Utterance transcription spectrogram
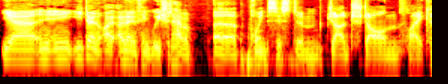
Yeah, and, and you don't. I, I don't think we should have a, a point system judged on like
